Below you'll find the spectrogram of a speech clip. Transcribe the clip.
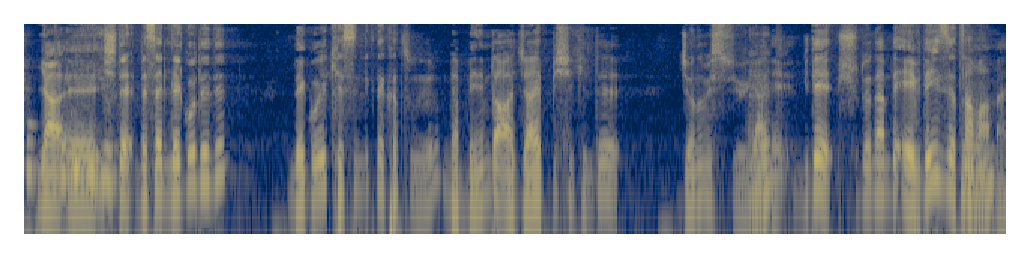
çok Ya çok e, işte mesela Lego dedin. Lego'ya kesinlikle katılıyorum. Ya benim de acayip bir şekilde canım istiyor. Evet. Yani bir de şu dönemde evdeyiz ya Hı hı. tamamen.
